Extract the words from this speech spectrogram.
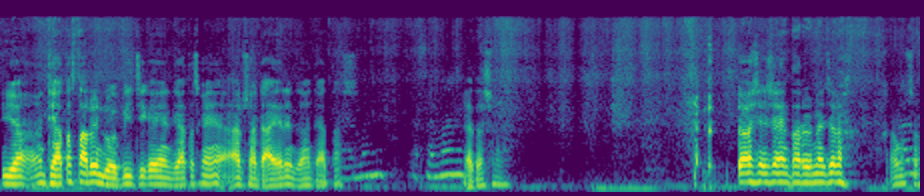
Iya, di atas taruhin dua biji kayaknya. Di atas kayaknya harus ada airnya tuh di atas. Di atas sana. Udah sini saya taruhin aja lah. 俺们说。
